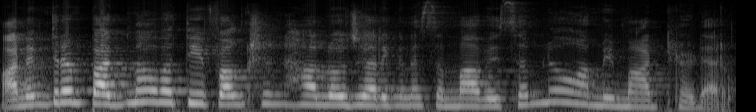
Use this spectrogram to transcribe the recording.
అనంతరం పద్మావతి ఫంక్షన్ హాల్లో జరిగిన సమావేశంలో ఆమె మాట్లాడారు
